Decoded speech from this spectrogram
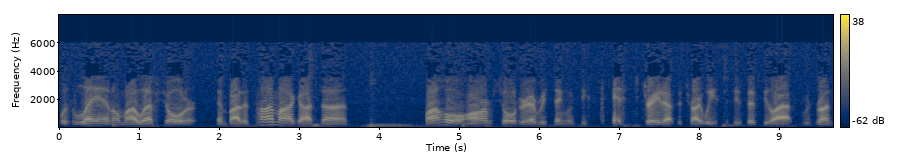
was laying on my left shoulder. And by the time I got done, my whole arm, shoulder, everything would be standing straight up to try. We used to do 50 laps. We'd run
